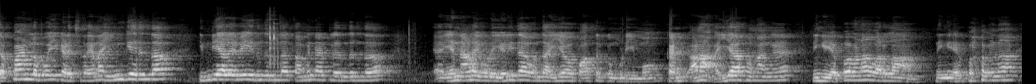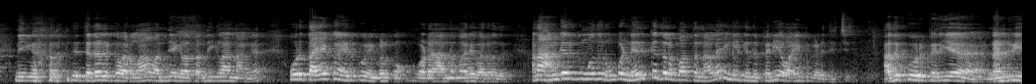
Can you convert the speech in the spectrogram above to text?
ஜப்பானில் போய் கிடைச்சதா? ஏன்னா இங்கே இருந்தால் இந்தியாவிலவே இருந்திருந்தா தமிழ்நாட்டில் இருந்திருந்தா என்னால் இவ்வளோ எளிதாக வந்து ஐயாவை பார்த்துருக்க முடியுமோ? கண் ஆனால் ஐயா சொன்னாங்க நீங்கள் எப்போ வேணால் வரலாம். நீங்கள் எப்போ வேணால் நீங்கள் வந்து திடலுக்கு வரலாம் வந்து எங்களை சந்திக்கலாம்னாங்க. ஒரு தயக்கம் இருக்கும் எங்களுக்கும் உட அந்த மாதிரி வர்றது. ஆனால் அங்கே இருக்கும்போது ரொம்ப நெருக்கத்தில் பார்த்தனால எங்களுக்கு இந்த பெரிய வாய்ப்பு கிடைச்சிச்சு. அதுக்கு ஒரு பெரிய நன்றி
